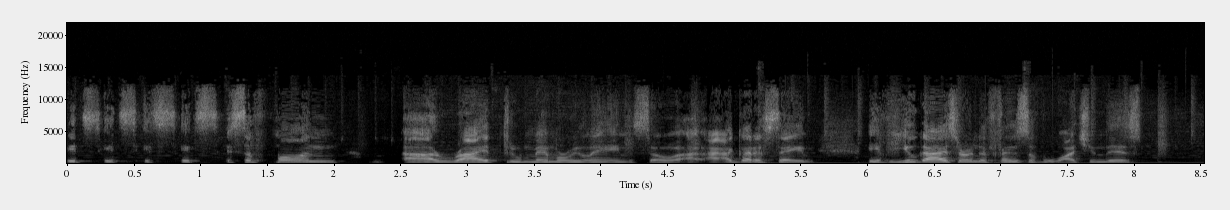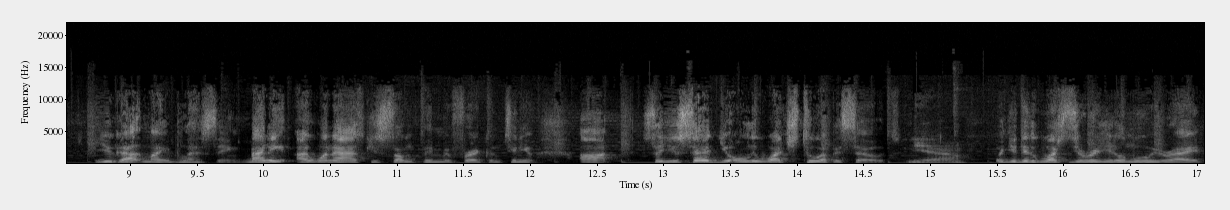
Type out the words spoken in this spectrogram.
it's it's it's it's it's a fun uh, ride through memory lane. So I, I- gotta say, if you guys are on the fence of watching this, you got my blessing. Manny, I want to ask you something before I continue. Uh, so you said you only watched two episodes, Yeah. but you did watch the original movie, right?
